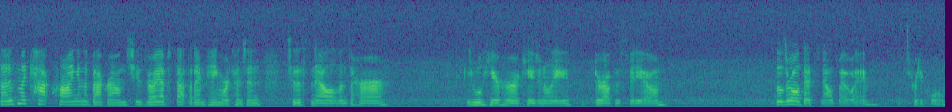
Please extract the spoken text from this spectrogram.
That is my cat crying in the background. She's very upset that I'm paying more attention to the snail than to her. You will hear her occasionally throughout this video. Those are all dead snails, by the way. It's pretty cool.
